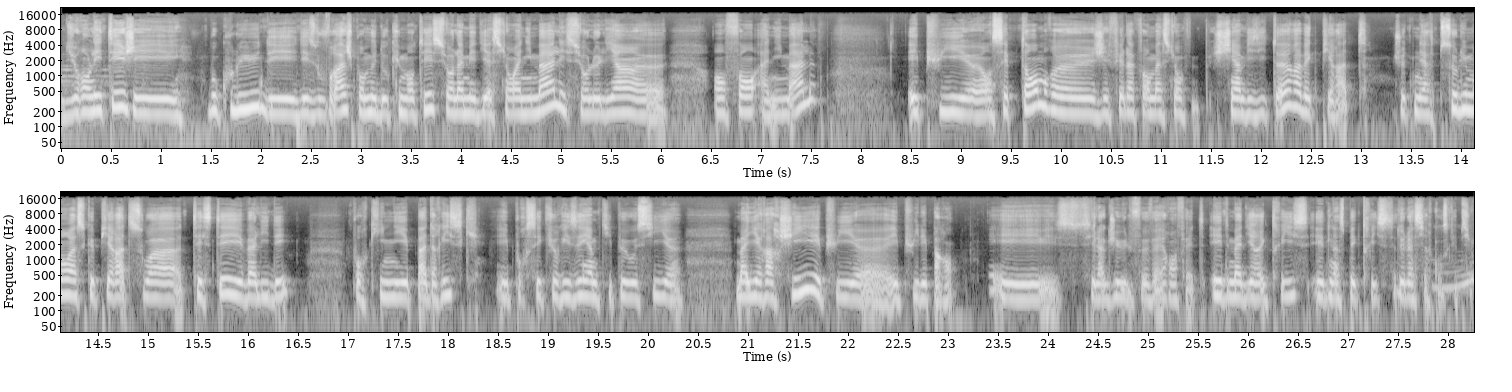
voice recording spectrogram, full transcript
Durant l'été, j'ai beaucoup lu des, ouvrages pour me documenter sur la médiation animale et sur le lien euh, enfant-animal. Et puis euh, en septembre, euh, j'ai fait la formation chien visiteur avec Pirate. Je tenais absolument à ce que Pirate soit testé et validé pour qu'il n'y ait pas de risque et pour sécuriser un petit peu aussi euh, ma hiérarchie et puis, et puis les parents. Et c'est là que j'ai eu le feu vert en fait, et de ma directrice et de l'inspectrice de la circonscription.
